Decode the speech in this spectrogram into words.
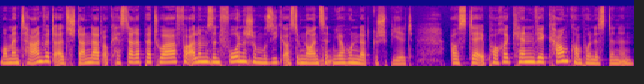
Momentan wird als Standard-Orchesterrepertoire vor allem sinfonische Musik aus dem 19. Jahrhundert gespielt. Aus der Epoche kennen wir kaum Komponistinnen.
